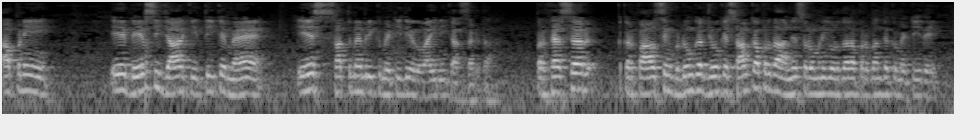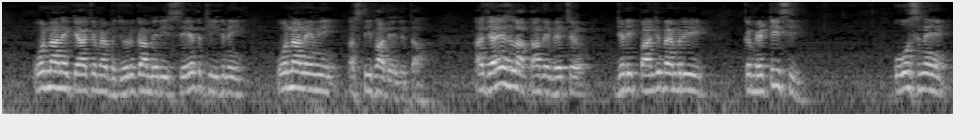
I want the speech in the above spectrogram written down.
ਆਪਣੀ ਇਹ ਬੇਵਸੀ ਜ਼ਾਹਰ ਕੀਤੀ ਕਿ ਮੈਂ ਇਸ ਸੱਤ ਮੈਂਬਰੀ ਕਮੇਟੀ ਦੀ ਅਗਵਾਈ ਨਹੀਂ ਕਰ ਸਕਦਾ। ਪ੍ਰੋਫੈਸਰ ਕਿਰਪਾਲ ਸਿੰਘ ਬਡੂੰਗਰ ਜੋ ਕਿ ਸਾਬਕਾ ਪ੍ਰਧਾਨ ਨੇ ਸ਼੍ਰੋਮਣੀ ਗੁਰਦੁਆਰਾ ਪ੍ਰਬੰਧਕ ਕਮੇਟੀ ਦੇ। ਉਹਨਾਂ ਨੇ ਕਿਹਾ ਕਿ ਮੈਂ ਬਜ਼ੁਰਗ ਹਾਂ ਮੇਰੀ ਸਿਹਤ ਠੀਕ ਨਹੀਂ। ਉਹਨਾਂ ਨੇ ਵੀ ਅਸਤੀਫਾ ਦੇ ਦਿੱਤਾ। ਅਜਿਹੇ ਹਾਲਾਤਾਂ ਦੇ ਵਿੱਚ ਜਿਹੜੀ ਪੰਜ ਮੈਂਬਰੀ ਕਮੇਟੀ ਸੀ ਉਸ ਨੇ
